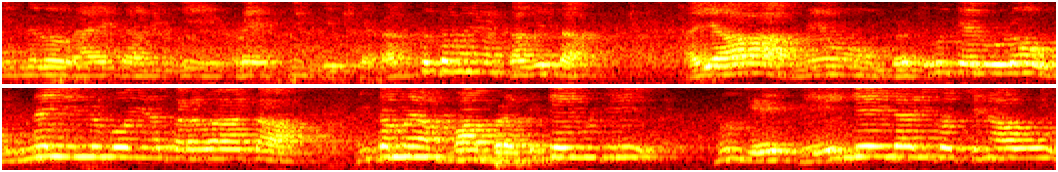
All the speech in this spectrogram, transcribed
ఇందులో రాయడానికి ప్రయత్నం చేశారు అద్భుతమైన కవిత. అయ్యా మేము బ్రతుకు తెరువులో ఉన్న ఇల్లు పోయిన తర్వాత ఇంకా మేము మా బ్రతికేమిటి? నువ్వు ఏ ఏం చేయడానికి వచ్చినావు?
